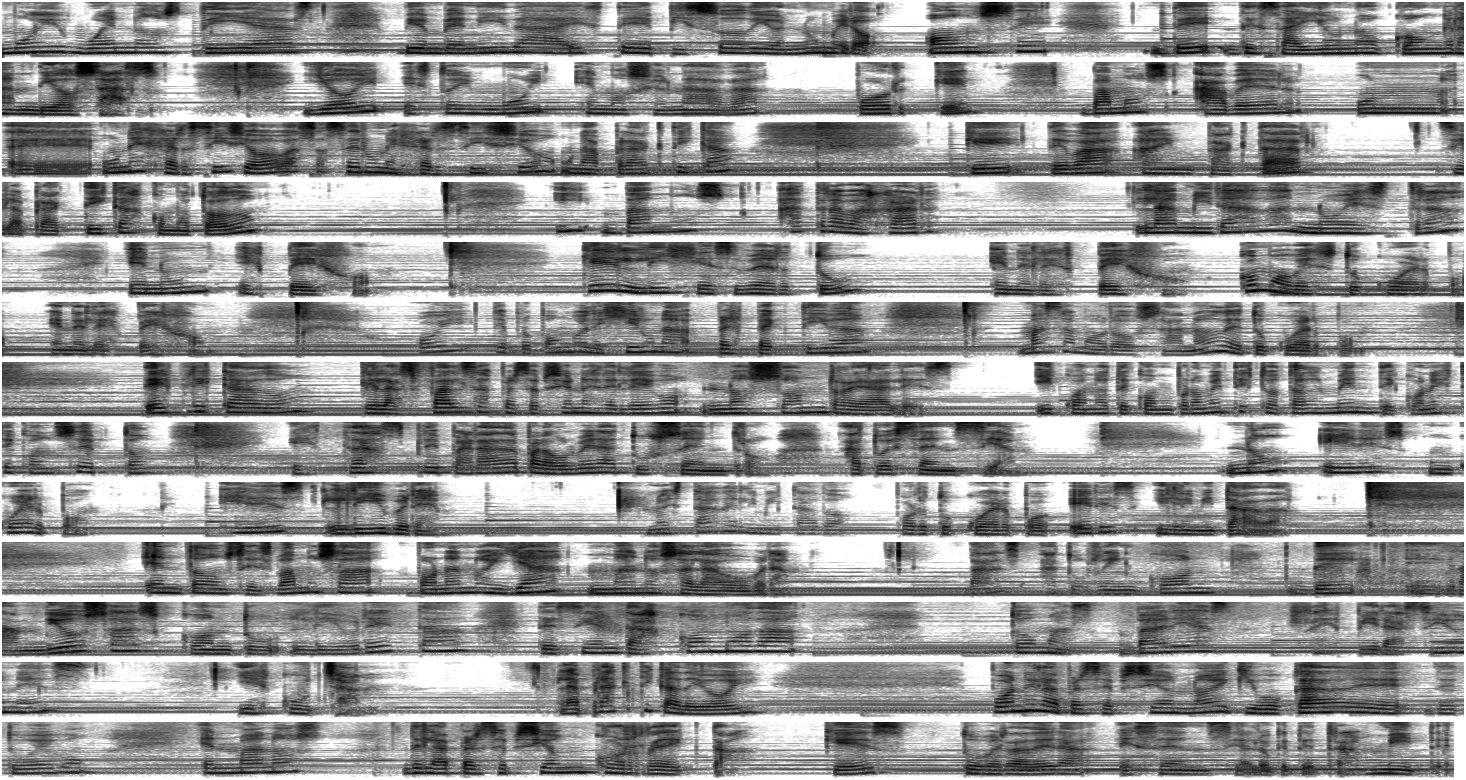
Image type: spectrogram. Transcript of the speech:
Muy buenos días, bienvenida a este episodio número 11 de Desayuno con Grandiosas. Y hoy estoy muy emocionada porque vamos a ver un, eh, un ejercicio, vas a hacer un ejercicio, una práctica que te va a impactar si la practicas como todo. Y vamos a trabajar la mirada nuestra en un espejo. ¿Qué eliges ver tú en el espejo? ¿Cómo ves tu cuerpo en el espejo? Hoy te propongo elegir una perspectiva más amorosa ¿no? de tu cuerpo. Te he explicado que las falsas percepciones del ego no son reales y cuando te comprometes totalmente con este concepto, estás preparada para volver a tu centro, a tu esencia. No eres un cuerpo, eres libre. No estás delimitado por tu cuerpo, eres ilimitada. Entonces vamos a ponernos ya manos a la obra. Vas a tu rincón de eh, grandiosas con tu libreta, te sientas cómoda, tomas varias respiraciones y escucha. La práctica de hoy pone la percepción ¿no? equivocada de, de tu ego en manos de la percepción correcta, que es tu verdadera esencia, lo que te transmite.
